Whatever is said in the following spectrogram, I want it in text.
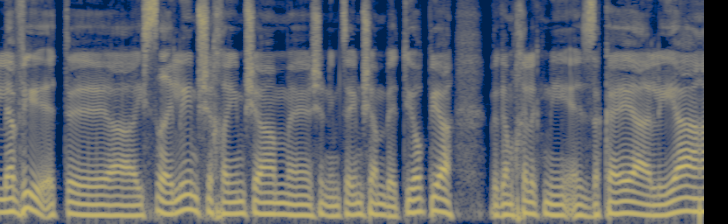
להביא את אה, הישראלים שחיים שם, שנמצאים שם באתיופיה, וגם חלק מזכאי העלייה.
